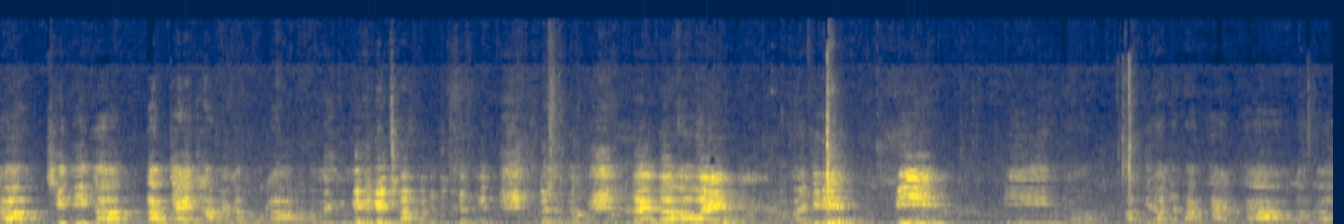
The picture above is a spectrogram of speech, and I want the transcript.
ก็ชิ้นนี้ก็ตั้งใจทำให้กับพวกเราเพราไม่ไม่เคยทำเลยแต่ก็เอาไว้เอาไว้ทีนี้มีมีเดี๋ยวตอนที่เราจะตั้งทานข้าวแล้วก็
